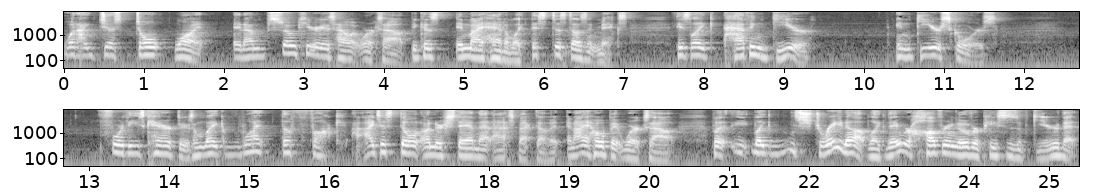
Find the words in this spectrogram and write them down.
what i just don't want and i'm so curious how it works out because in my head i'm like this just doesn't mix is like having gear in gear scores for these characters. I'm like, what the fuck? I just don't understand that aspect of it, and I hope it works out. but like straight up, like they were hovering over pieces of gear that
